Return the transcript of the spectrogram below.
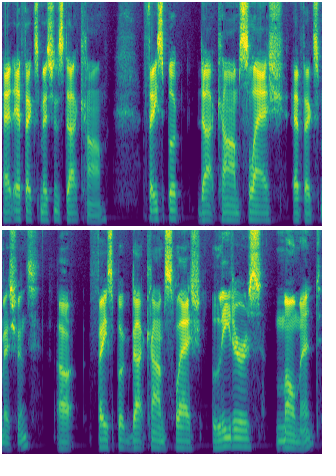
at fxmissions.com, facebook.com slash fxmissions, uh, facebook.com slash leaders moment.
